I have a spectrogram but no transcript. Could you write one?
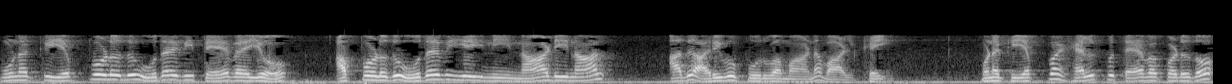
உனக்கு எப்பொழுது உதவி தேவையோ அப்பொழுது உதவியை நீ நாடினால் அது அறிவுபூர்வமான வாழ்க்கை. உனக்கு எப்ப ஹெல்ப் தேவைப்படுதோ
